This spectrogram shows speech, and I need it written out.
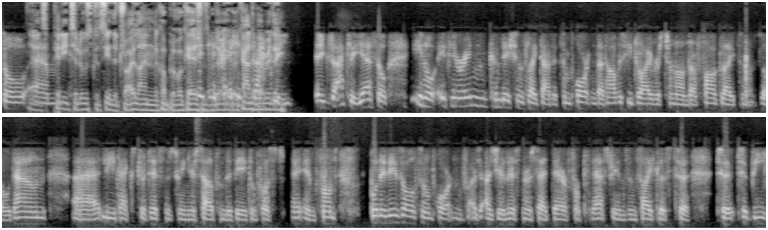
So yeah, it's um, pity Toulouse could see the try line on a couple of occasions, but there you can't have everything. Exactly, yeah. So, you know, if you're in conditions like that, it's important that obviously drivers turn on their fog lights and slow down, uh, leave extra distance between yourself and the vehicle first in front. But it is also important, as, as your listener said there, for pedestrians and cyclists to, to, to be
